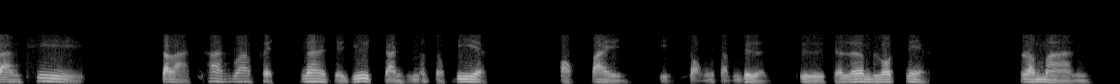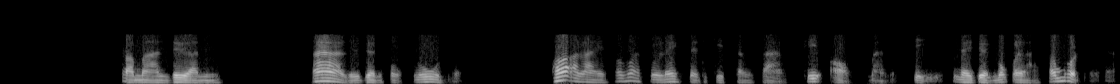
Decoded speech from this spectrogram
การที่ตลาดคาดว่าเฟดน่าจะยืดการลดดอกเบี้ย ออกไปอีกสองสามเดือน คือจะเริ่มลดเนี่ย ประมาณ ประมาณเดือนห้าหรือเดือนหกนู่นเนี่ยเพราะอะไรเพราะว่าตัวเลขเศรษฐกิจต่างๆ ที่ออกมาในปีในเดือนมกราทั้งหมดเลยนะ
